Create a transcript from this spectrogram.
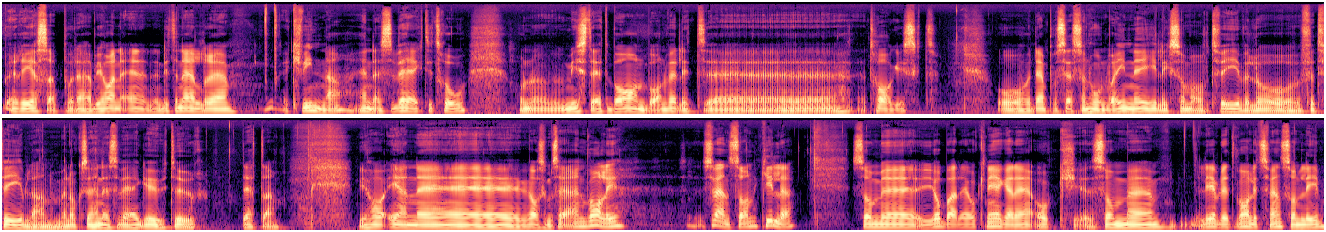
resa på det här. Vi har en, en, en liten äldre kvinna, hennes väg till tro. Hon miste ett barnbarn väldigt eh, tragiskt. Och den processen hon var inne i liksom av tvivel och förtvivlan men också hennes väg ut ur detta. Vi har en, eh, vad ska man säga, en vanlig Svensson, kille som eh, jobbade och knegade och eh, som eh, levde ett vanligt Svenssonliv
